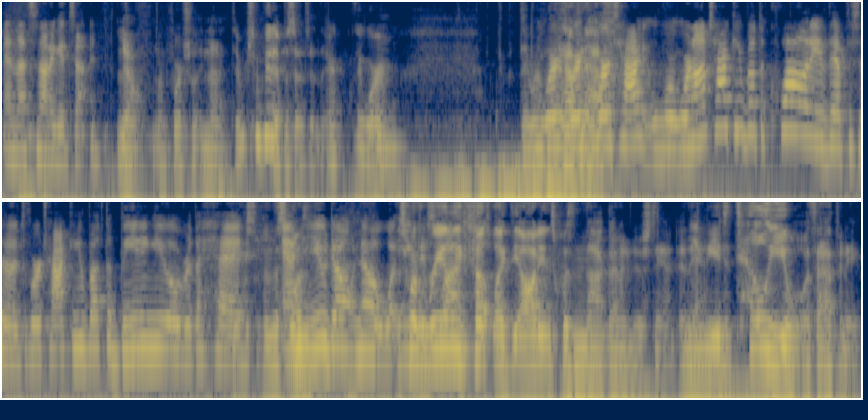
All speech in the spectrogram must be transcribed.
and that's not a good sign. No, unfortunately not. There were some good episodes in there. They were. They were We're like half we're half. we're, talk- we're we're not talking about the quality of the episodes. We're talking about the beating you over the head, Yes, and and one- you don't know what This one really watched. felt like the audience was not going to understand, and they Yeah. needed to tell you what was happening,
